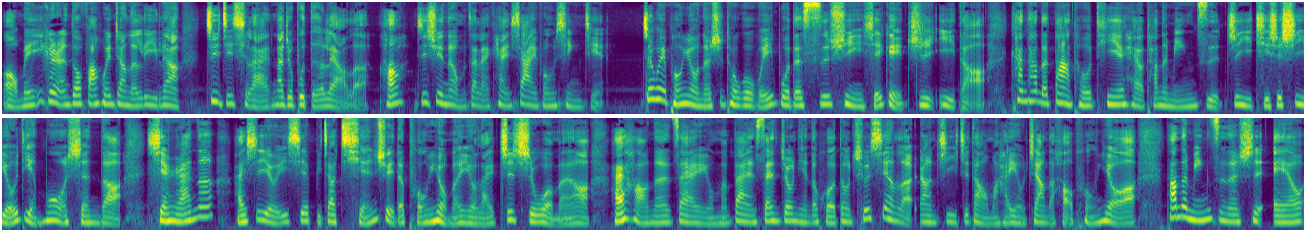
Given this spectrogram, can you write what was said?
哦，每一个人都发挥这样的力量，聚集起来那就不得了了。好，继续呢，我们再来看下一封信件。这位朋友呢是透过微博的私讯写给志毅的，看他的大头贴还有他的名字，志毅其实是有点陌生的。显然呢，还是有一些比较潜水的朋友们有来支持我们啊。还好呢，在我们办三周年的活动出现了，让志毅知道我们还有这样的好朋友啊。他的名字呢是 L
